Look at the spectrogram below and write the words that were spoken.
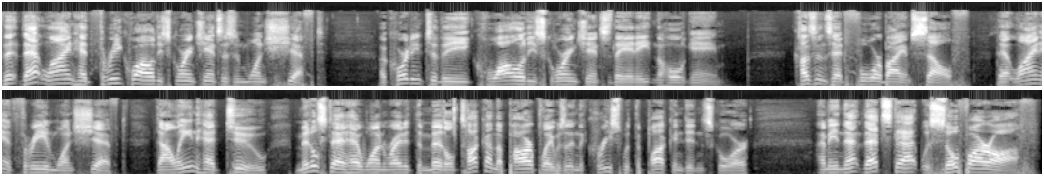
th- that line had three quality scoring chances in one shift. According to the quality scoring chances, they had eight in the whole game. Cozens had four by himself. That line had three in one shift. Dahlin had two. Mittelstadt had one right at the middle. Tuch on the power play was in the crease with the puck and didn't score. I mean that that stat was so far off.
